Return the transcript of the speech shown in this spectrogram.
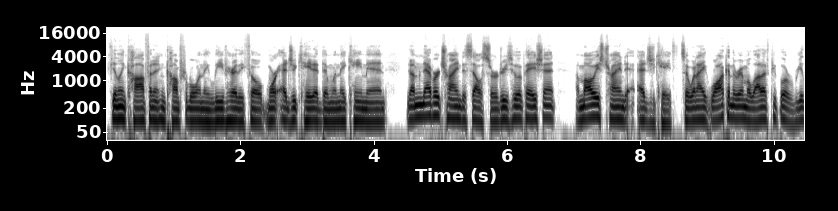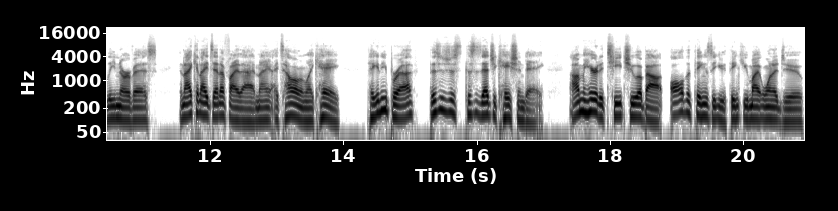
feeling confident and comfortable when they leave here. They feel more educated than when they came in. You know, I'm never trying to sell surgery to a patient. I'm always trying to educate. So when I walk in the room, a lot of people are really nervous and I can identify that. And I, I tell them, I'm like, hey, take a deep breath. This is just, this is education day. I'm here to teach you about all the things that you think you might want to do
